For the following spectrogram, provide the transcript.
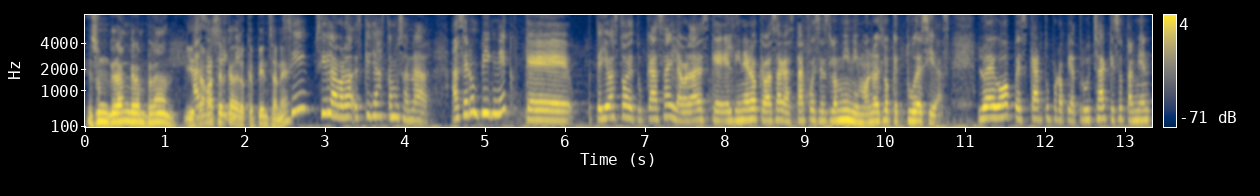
es un gran, gran plan. Y está Hacer más cerca de lo que piensan, ¿eh? Sí, sí, la verdad es que ya estamos a nada. Hacer un picnic que te llevas todo de tu casa y la verdad es que el dinero que vas a gastar pues es lo mínimo, no es lo que tú decidas. Luego pescar tu propia trucha, que eso también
